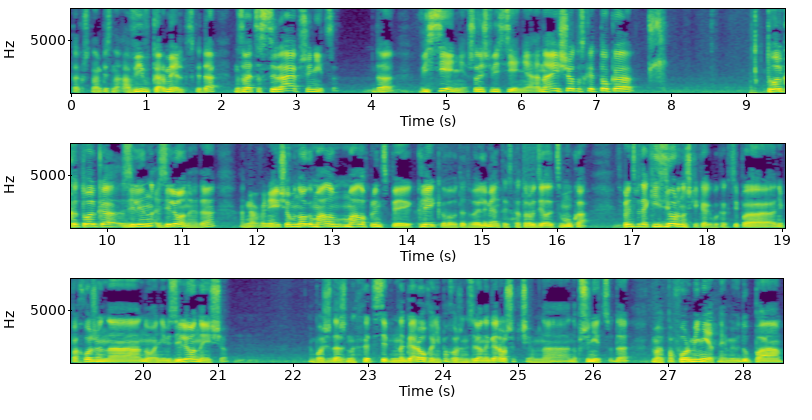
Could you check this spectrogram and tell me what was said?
так что написано авив кармель, так сказать, да, называется сырая пшеница, да, весенняя. Что значит весенняя? Она еще, так сказать, только только-только зелен, зеленая, да, Она- в ней еще много, мало, мало, в принципе, клейкого вот этого элемента, из которого делается мука. В принципе, такие зернышки, как бы, как типа, они похожи на, ну, они зеленые еще. Больше даже на какой-то степени на горох они похожи, на зеленый горошек, чем на, на пшеницу, да. По форме нет, но я имею в виду по,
